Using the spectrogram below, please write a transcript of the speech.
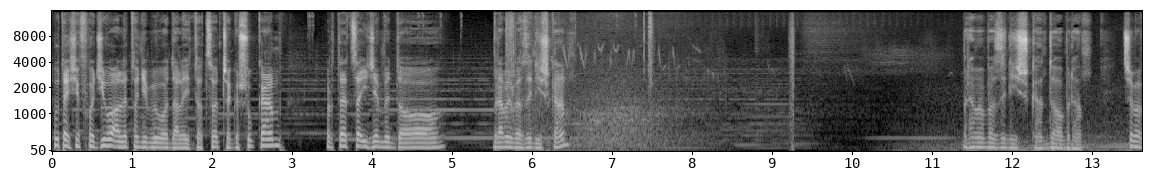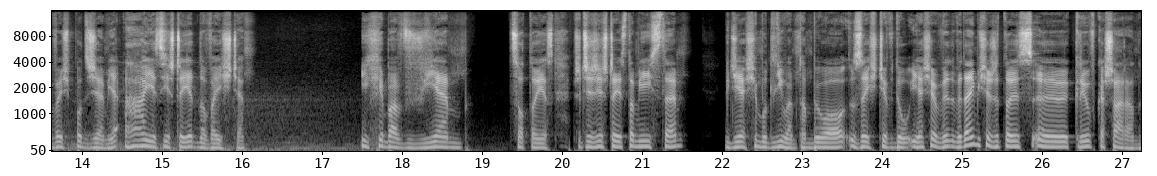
Tutaj się wchodziło, ale to nie było dalej to, co, czego szukam. Forteca, idziemy do bramy bazyliszka. Brama bazyliszka, dobra. Trzeba wejść pod ziemię. A, jest jeszcze jedno wejście. I chyba wiem, co to jest. Przecież jeszcze jest to miejsce, gdzie ja się modliłem. Tam było zejście w dół. I ja się, wy, wydaje mi się, że to jest yy, kryjówka Sharan.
